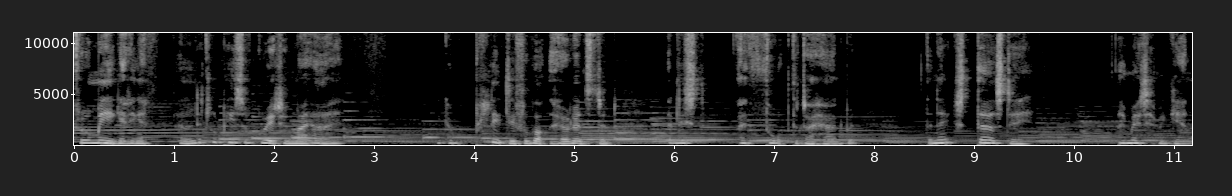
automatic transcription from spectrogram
through me getting a, a little piece of grit in my eye. I completely forgot the whole incident. At least I thought that I had, but the next Thursday I met him again.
